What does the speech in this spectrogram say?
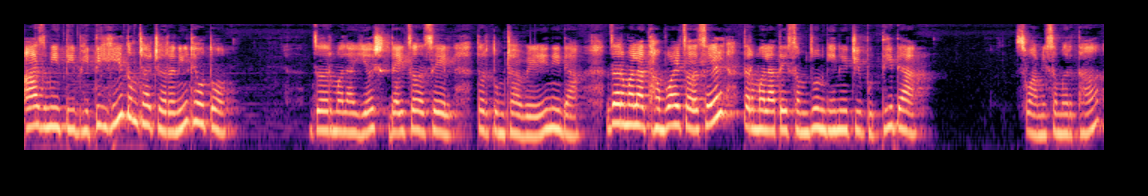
आज मी ती भीतीही तुमच्या चरणी ठेवतो. जर मला यश द्यायचं असेल तर तुमच्या वेळेने द्या. जर मला थांबवायचं असेल तर मला ते समजून घेण्याची बुद्धी द्या. स्वामी समर्था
